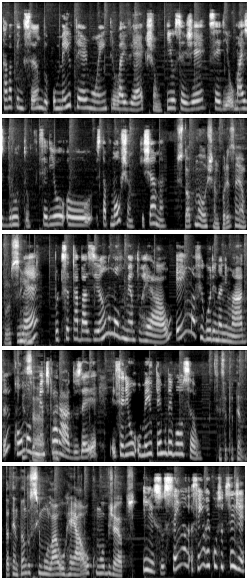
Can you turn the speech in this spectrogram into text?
tava pensando o meio termo entre o live action e o CG seria o mais bruto. Seria o, o stop motion, que chama? Stop motion, por exemplo, sim. né? Porque você tá baseando um movimento real em uma figurina animada com Exato. movimentos parados. É, é- seria o, meio termo da evolução. Sim, você tá, ten- tá tentando simular o real com objetos. Isso, sem, o- sem o recurso de CG.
